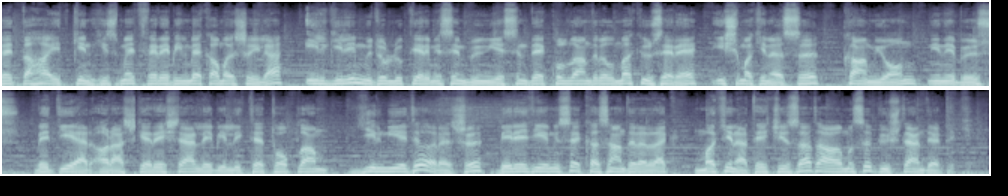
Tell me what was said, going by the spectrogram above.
ve daha etkin hizmet verebilmek amacıyla ilgili müdürlüklerimizin bünyesinde kullandırılmak üzere iş makinesi, kamyon, minibüs ve diğer araç gereçlerle birlikte toplam 27 aracı belediyemize kazandırarak makina teçhizat ağımızı güçlendirdik.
